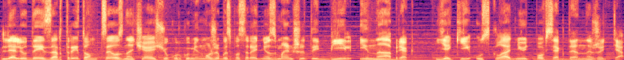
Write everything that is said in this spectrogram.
Для людей з артритом це означає, що куркумін може безпосередньо зменшити біль і набряк, які ускладнюють повсякденне життя.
